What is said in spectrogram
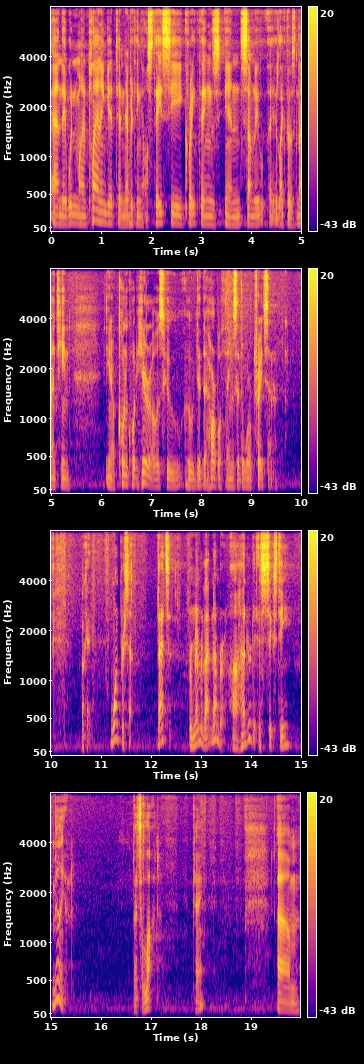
And they wouldn't mind planning it and everything else. They see great things in somebody eh, like those 19, you know, quote unquote heroes who, who did the horrible things at the World Trade Center. Okay, 1%. That's remember that number 160 million. That's a lot. Okay? Um,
